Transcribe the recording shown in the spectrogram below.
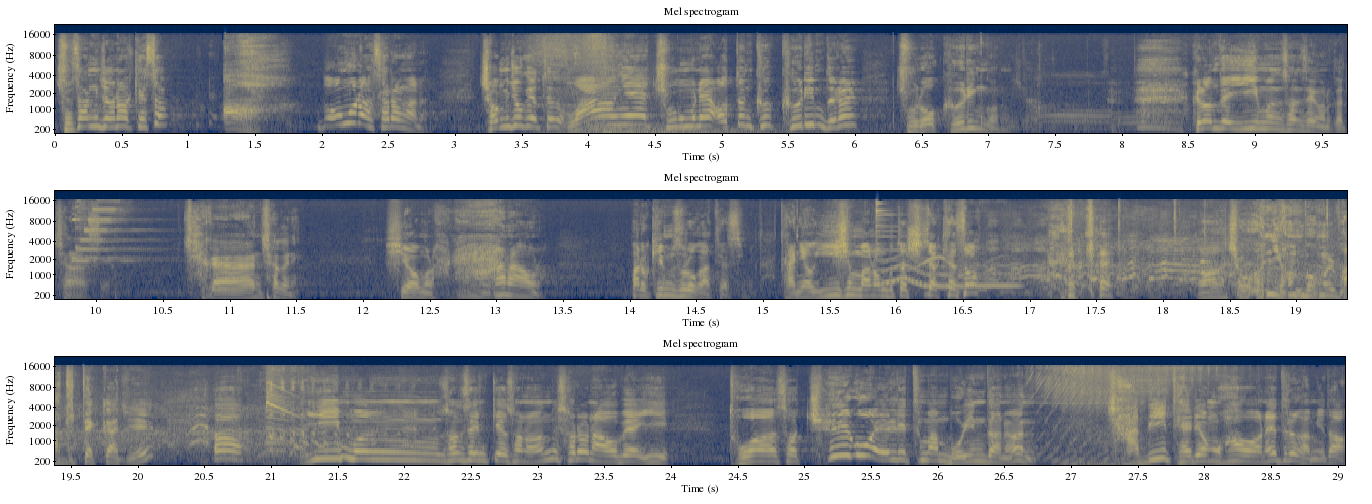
주상 전학해서 아 너무나 사랑하는 정조 곁에서 왕의 주문의 어떤 그 그림들을 주로 그린 겁니다. 그런데 이문 선생은 그렇지 않았어요. 차근차근히 시험을 하나하나 오는 바로 김수로 같았습니다. 단역 20만 원부터 시작해서 이렇게 어, 좋은 연봉을 받을 때까지 어, 이문 선생님께서는 39에 이 도와서 최고 엘리트만 모인다는 자비 대령 화원에 들어갑니다.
